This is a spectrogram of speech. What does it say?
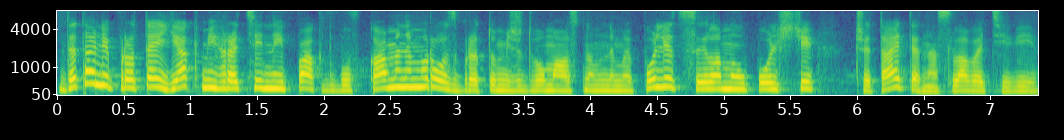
Деталі про те, як міграційний пакт був каменем розбрату між двома основними політсилами у Польщі, читайте на Слава Тіві.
